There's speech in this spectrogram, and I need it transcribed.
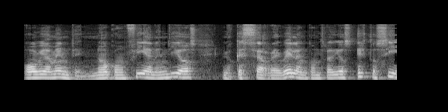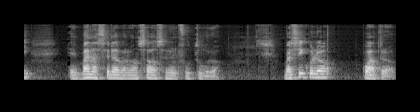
obviamente no confían en Dios, los que se rebelan contra Dios, estos sí eh, van a ser avergonzados en el futuro. Versículo 4.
